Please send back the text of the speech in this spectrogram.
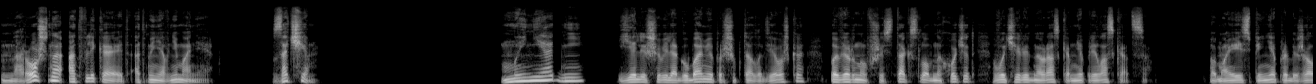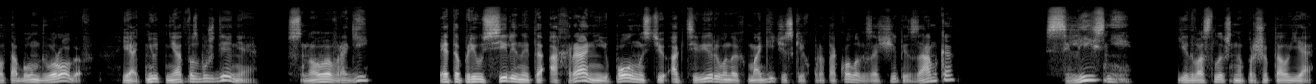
нарочно отвлекает от меня внимание? Зачем? «Мы не одни», — еле шевеля губами прошептала девушка, повернувшись так, словно хочет в очередной раз ко мне приласкаться. По моей спине пробежал табун двурогов, и отнюдь не от возбуждения. Снова враги? Это при усиленной-то охране и полностью активированных магических протоколах защиты замка? «Слизни!» — едва слышно прошептал я,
